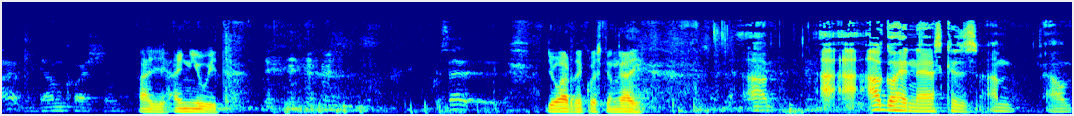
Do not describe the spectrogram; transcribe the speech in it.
I have a dumb question. I, I knew it. You are the question guy. um, I, I- I'll go ahead and ask because I'm. I'll,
